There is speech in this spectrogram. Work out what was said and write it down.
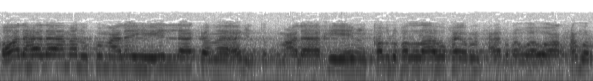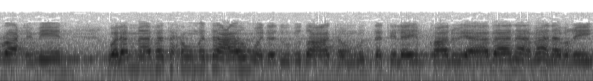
قال هل آمنكم عليه إلا كما أمنتكم على أخيه من قبل فالله خير حافظا وهو أرحم الراحمين. ولما فتحوا متاعهم وجدوا بضاعتهم ردت إليهم قالوا يا أبانا ما نبغي؟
